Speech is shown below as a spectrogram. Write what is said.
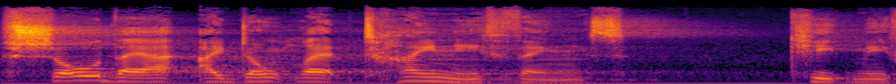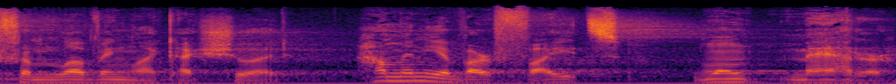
so that I don't let tiny things keep me from loving like I should. How many of our fights won't matter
